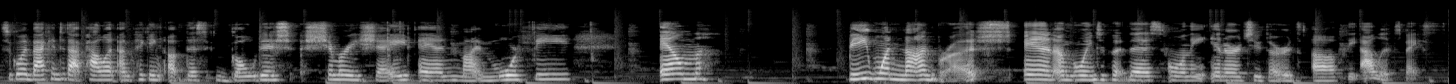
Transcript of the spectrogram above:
So going back into that palette, I'm picking up this goldish shimmery shade and my Morphe M B19 brush and I'm going to put this on the inner two-thirds of the eyelid space.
